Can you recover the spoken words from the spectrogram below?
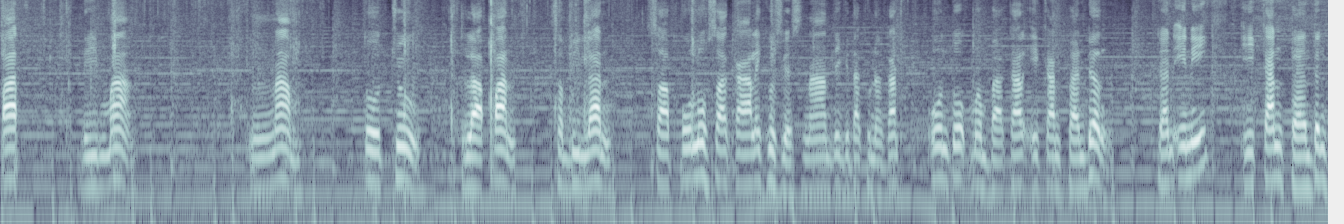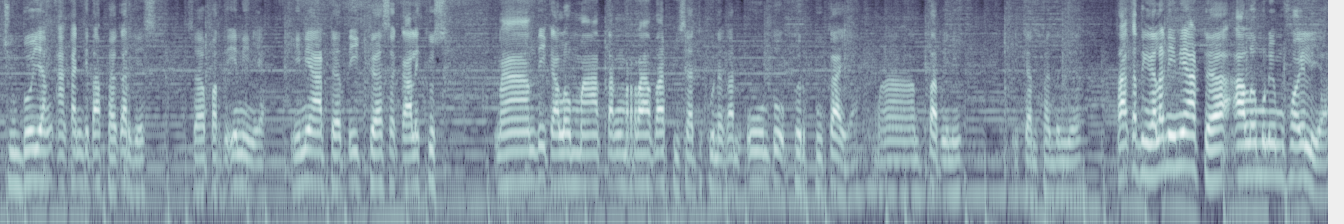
4 5 6 7 8 9 10 sekaligus guys. Nanti kita gunakan untuk membakar ikan bandeng. Dan ini ikan bandeng jumbo yang akan kita bakar guys. Seperti ini ya. Ini ada tiga sekaligus. Nanti kalau matang merata bisa digunakan untuk berbuka ya. Mantap ini ikan bandengnya. Tak ketinggalan ini ada aluminium foil ya.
